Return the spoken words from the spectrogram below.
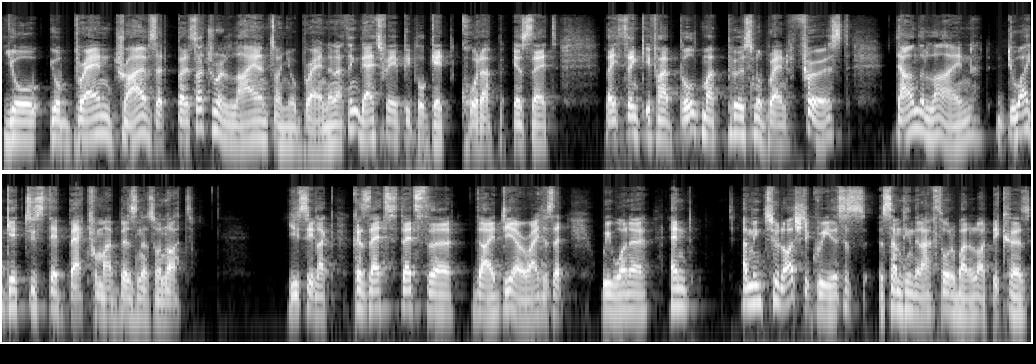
your your brand drives it, but it's not reliant on your brand. And I think that's where people get caught up is that they think if I build my personal brand first, down the line, do I get to step back from my business or not? You see, like, cause that's, that's the, the idea, right? Is that we want to, and I mean, to a large degree, this is something that I've thought about a lot because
